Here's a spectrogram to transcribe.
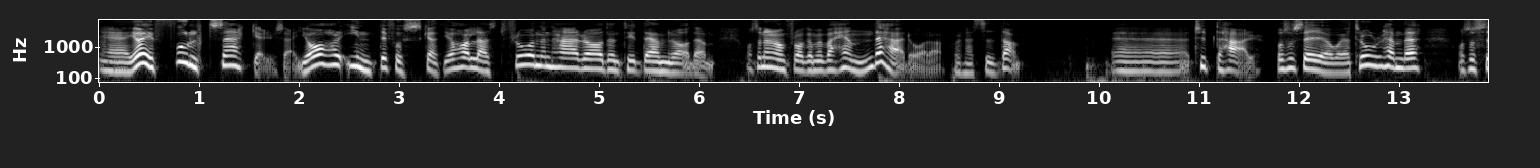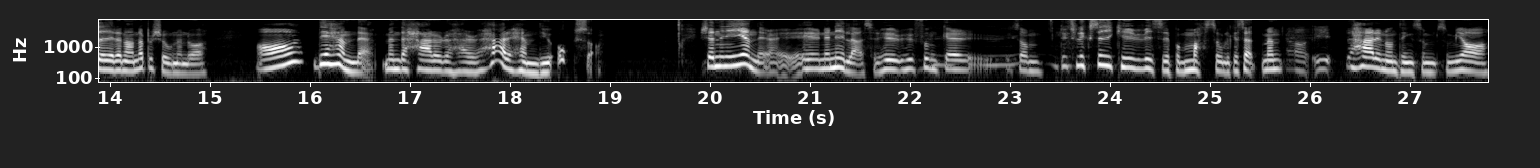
Eh, jag är fullt säker. Så jag har inte fuskat. Jag har läst från den här raden till den raden. Och så när någon frågar men vad hände här då, då på den här sidan? Eh, typ det här. Och så säger jag vad jag tror hände. Och så säger den andra personen då. Ja, det hände. Men det här och det här och det här hände ju också. Känner ni igen er när ni läser? Hur, hur funkar liksom, dyslexi kan ju visa sig på massa olika sätt men det här är någonting som, som jag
